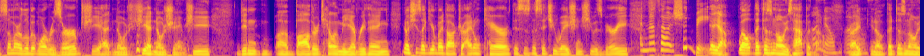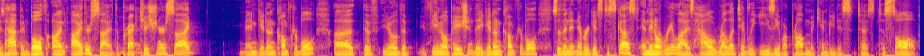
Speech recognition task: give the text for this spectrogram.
Some are a little bit more reserved. She had no, she had no shame. She didn't uh, bother telling me everything. You know, she's like, "You're my doctor. I don't care. This is the situation." She was very, and that's how it should be. Yeah, yeah. Well, that doesn't always happen, though. I know, I right? Know. You know, that doesn't always happen. Both on either side, the mm-hmm. practitioner side men get uncomfortable uh, the you know the female patient they get uncomfortable so then it never gets discussed and they don't realize how relatively easy of a problem it can be to, to, to solve.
